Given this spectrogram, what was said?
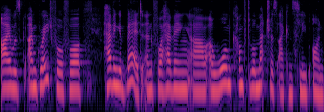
I was I'm grateful for having a bed and for having uh, a warm, comfortable mattress I can sleep on.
